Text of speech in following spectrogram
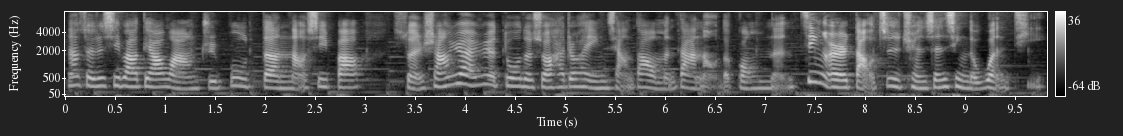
那随着细胞凋亡，局部的脑细胞损伤越来越多的时候，它就会影响到我们大脑的功能，进而导致全身性的问题。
